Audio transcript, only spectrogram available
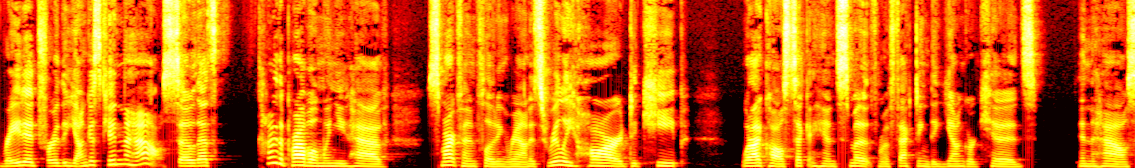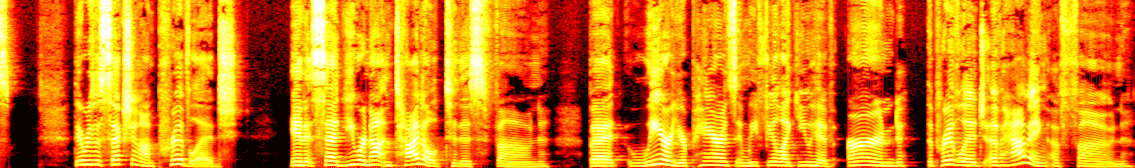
rated for the youngest kid in the house so that's kind of the problem when you have smartphone floating around it's really hard to keep what i call secondhand smoke from affecting the younger kids in the house there was a section on privilege and it said you are not entitled to this phone but we are your parents and we feel like you have earned the privilege of having a phone.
